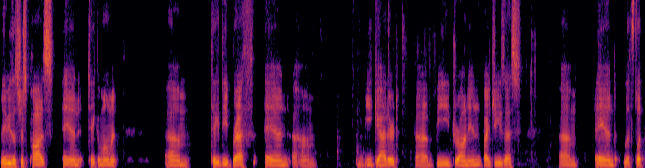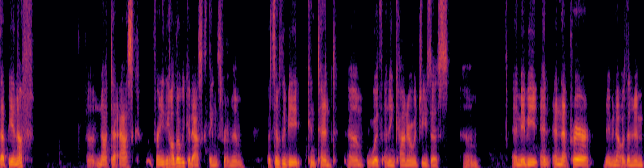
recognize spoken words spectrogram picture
maybe let's just pause and take a moment. Um, take a deep breath and um, be gathered, uh, be drawn in by Jesus. Um, and let's let that be enough. Uh, not to ask for anything, although we could ask things from him, but simply be content um, with an encounter with Jesus. Um, and maybe end, end that prayer, maybe not with an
